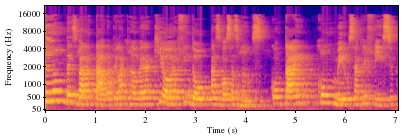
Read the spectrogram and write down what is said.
tão desbaratada pela câmara que ora findou as vossas mãos. Contai com o meu sacrifício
